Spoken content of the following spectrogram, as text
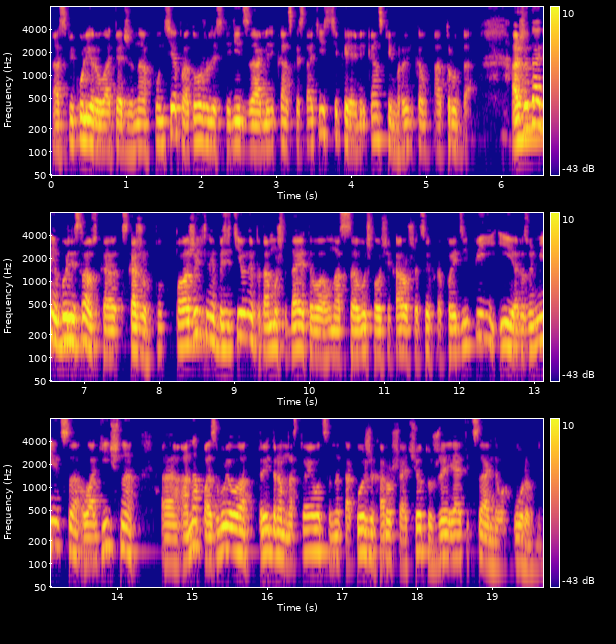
а, спекулировал опять же на фунте, продолжили следить за американской статистикой и американским рынком труда. Ожидания были, сразу скажу, положительные, позитивные, потому что до этого у нас вышла очень хорошая цифра по EDP и, разумеется, логично, а, она позволила трейдерам настраиваться на такой же хороший хороший отчет уже и официального уровня.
